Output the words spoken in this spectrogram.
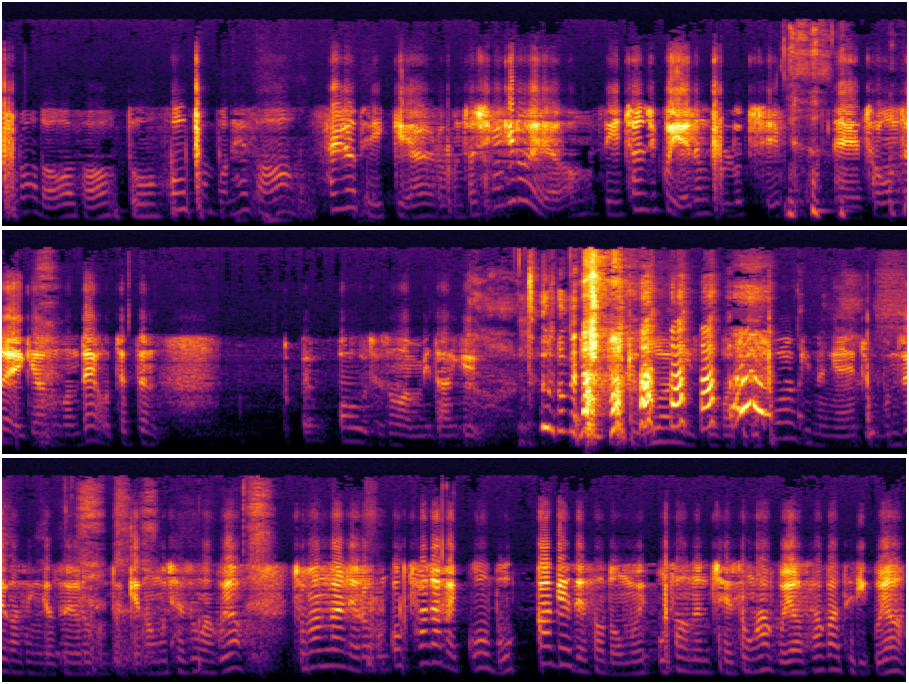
불어 넣어서 또 호흡 한번 해서 살려드릴게요. 여러분 저 신기루예요. 2019 예능 블루칩. 네, 저 혼자 얘기하는 건데 어쨌든 어우 죄송합니다. 이게 이렇게 우환이 있어가지고 소화 기능에 좀 문제가 생겨서 여러분들께 너무 죄송하고요. 조만간 여러분 꼭 찾아뵙고 못 가게 돼서 너무 우선은 죄송하고요. 사과드리고요.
